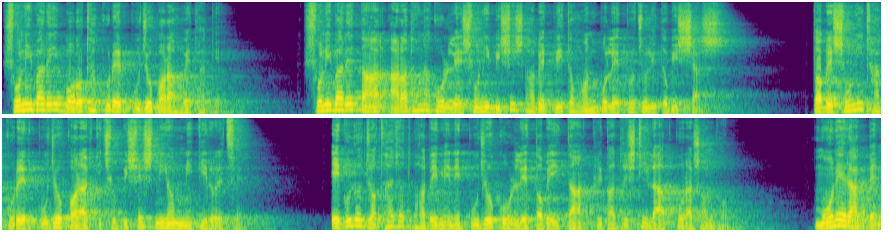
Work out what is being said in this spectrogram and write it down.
শনিবারেই বড় ঠাকুরের পুজো করা হয়ে থাকে। শনিবারে তাঁর আরাধনা করলে শনি বিশেষভাবে প্রীত হন বলে প্রচলিত বিশ্বাস। তবে শনি ঠাকুরের পুজো করার কিছু বিশেষ নিয়ম নীতি রয়েছে। এগুলো যথাযথভাবে মেনে পুজো করলে তবেই তাঁর কৃপাদৃষ্টি লাভ করা সম্ভব। মনে রাখবেন,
